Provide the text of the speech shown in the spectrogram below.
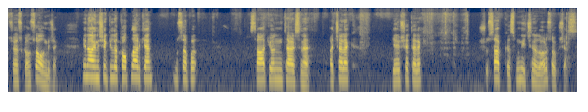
söz konusu olmayacak. Yine aynı şekilde toplarken bu sapı saat yönünün tersine açarak gevşeterek şu sap kısmını içine doğru sokacağız.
